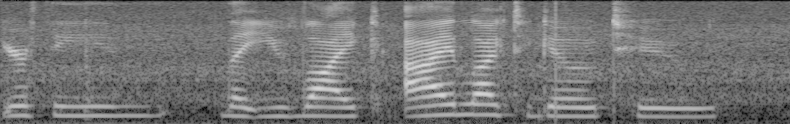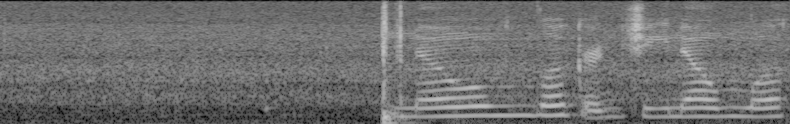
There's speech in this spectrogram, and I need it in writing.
your theme that you like. I like to go to GNOME look or genome look.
